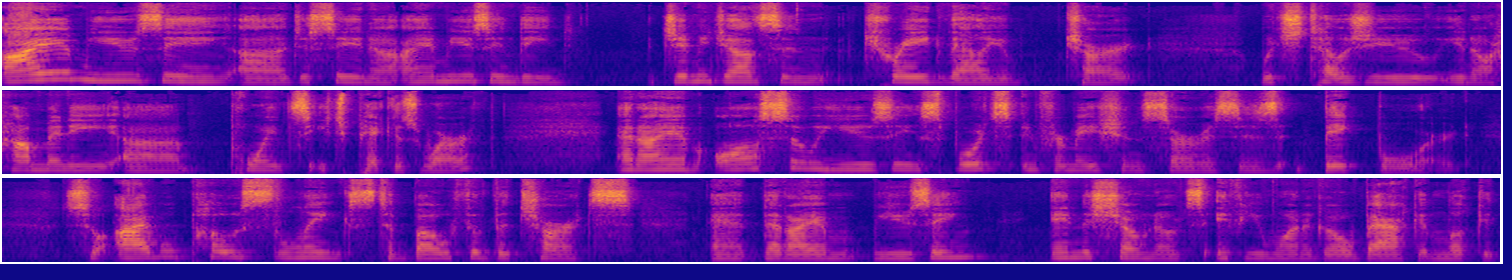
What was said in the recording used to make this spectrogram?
I am using, uh, just so you know, I am using the Jimmy Johnson trade value chart, which tells you, you know, how many uh, points each pick is worth. And I am also using Sports Information Services Big Board. So I will post links to both of the charts at, uh, that I am using in the show notes if you want to go back and look at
